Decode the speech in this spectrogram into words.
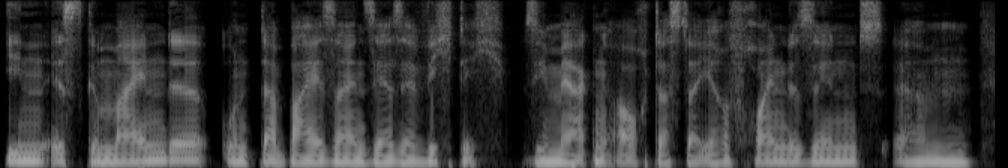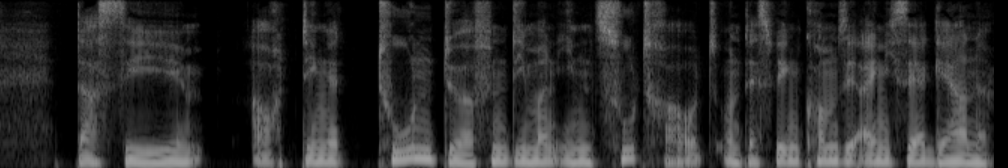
Ihnen ist Gemeinde und Dabeisein sehr, sehr wichtig. Sie merken auch, dass da Ihre Freunde sind, ähm, dass Sie auch Dinge tun dürfen, die man ihnen zutraut und deswegen kommen sie eigentlich sehr gerne.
